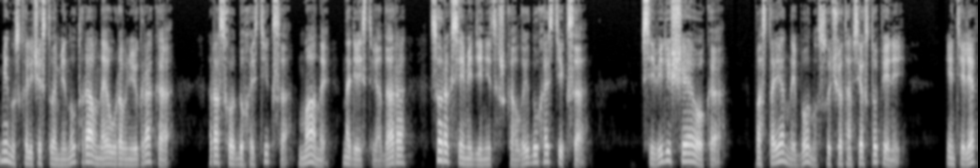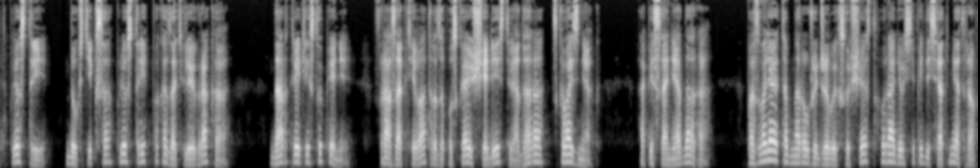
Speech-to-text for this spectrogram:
Минус количество минут, равное уровню игрока. Расход духа Стикса, маны, на действие дара 47 единиц шкалы духа Стикса. Всевидящее око. Постоянный бонус с учетом всех ступеней. Интеллект плюс 3. Дух Стикса плюс 3 к показателю игрока. Дар третьей ступени. Фраза-активатор, запускающая действие дара «Сквозняк». Описание дара. Позволяет обнаружить живых существ в радиусе 50 метров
